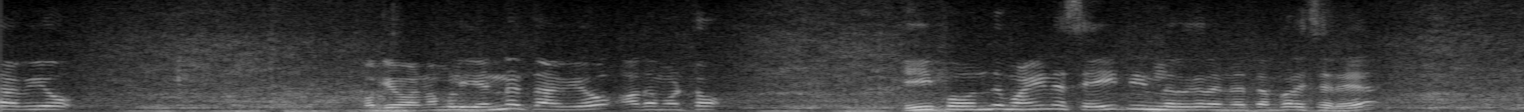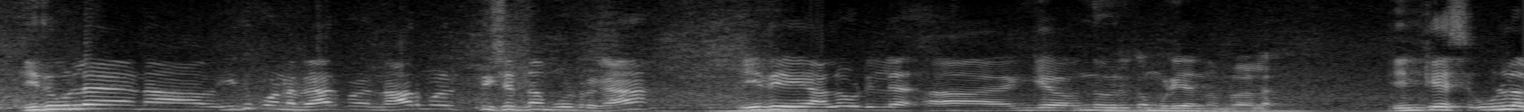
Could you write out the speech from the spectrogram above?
தேவையோ ஓகேவா நம்மளுக்கு என்ன தேவையோ அதை மட்டும். இப்போ வந்து மைனஸ் எயிட்டீனில் இருக்கிற இந்த டெம்பரேச்சரு இது உள்ள நான் இது பண்ண வேர் பண்ண நார்மல் டிஷர்ட் தான் போட்டிருக்கேன். இது அலௌட் இல்லை. இங்கே வந்து இருக்க முடியாது நம்மளால். இன்கேஸ் உள்ளே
